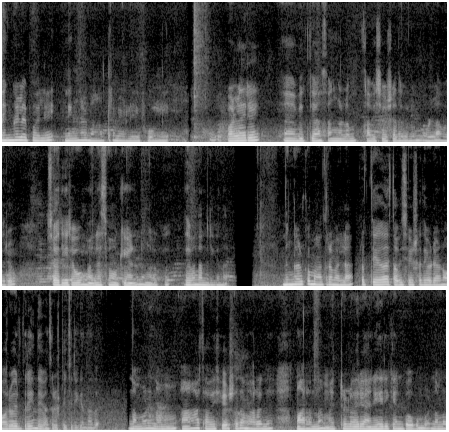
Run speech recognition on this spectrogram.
നിങ്ങളെപ്പോലെ നിങ്ങൾ മാത്രമേ ഉള്ളൂ ഈ ഭൂമിയിൽ. വളരെ വ്യത്യാസങ്ങളും സവിശേഷതകളും ഉള്ള ഒരു ശരീരവും മനസ്സും ഒക്കെയാണ് നിങ്ങൾക്ക് ദൈവം തന്നിരിക്കുന്നത്. നിങ്ങൾക്ക് മാത്രമല്ല പ്രത്യേക സവിശേഷതയോടെയാണ് ഓരോരുത്തരെയും ദൈവം സൃഷ്ടിച്ചിരിക്കുന്നത്. നമ്മൾ ആ സവിശേഷത മറഞ്ഞ് മറന്ന് മറ്റുള്ളവരെ അനുകരിക്കാൻ പോകുമ്പോൾ നമ്മൾ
